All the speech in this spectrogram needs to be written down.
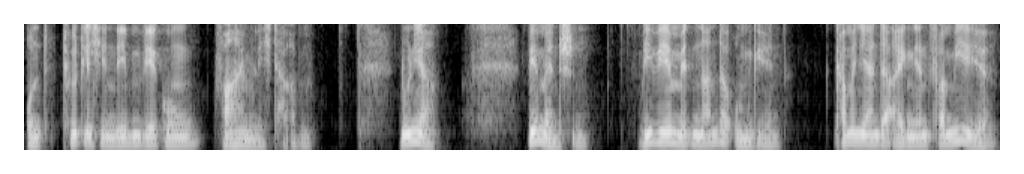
und tödliche Nebenwirkungen verheimlicht haben. Nun ja, wir Menschen, wie wir miteinander umgehen, kann man ja in der eigenen Familie,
